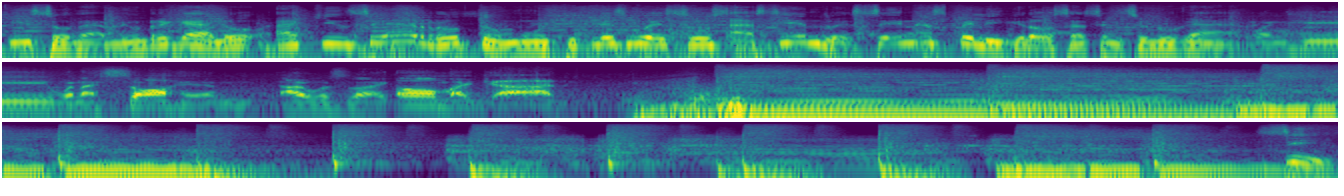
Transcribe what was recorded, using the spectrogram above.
quiso darle un regalo a quien se ha roto múltiples huesos haciendo escenas peligrosas en su lugar. When he, when I saw him, I was like, oh my God. Sí,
